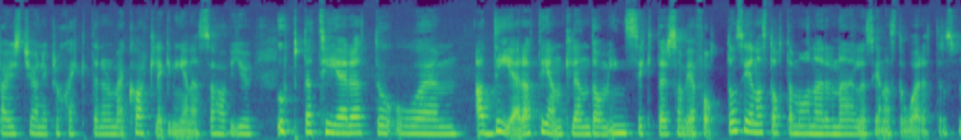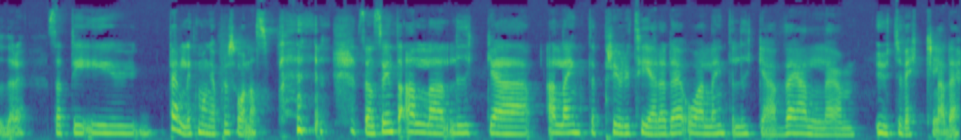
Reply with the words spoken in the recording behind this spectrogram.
Buyers Journey-projekten och de här kartläggningarna så har vi ju uppdaterat och, och um, adderat egentligen de insikter som vi har fått de senaste åtta månaderna eller senaste året och så vidare. Så att det är ju väldigt många personas. Sen så är inte alla lika, alla är inte prioriterade och alla är inte lika väl eh, utvecklade.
